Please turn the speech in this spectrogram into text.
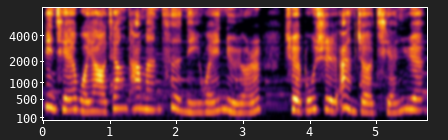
并且我要将他们赐你为女儿，却不是按着前约。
